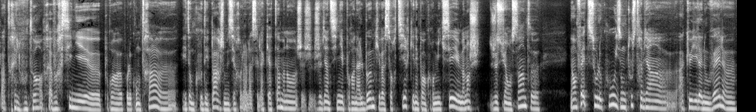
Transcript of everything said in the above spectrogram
pas très longtemps après avoir signé euh, pour, euh, pour le contrat. euh. et donc, au départ, je me disais, oh là là, c'est la cata. Maintenant, je, je- viens de signer pour un album qui va sortir, qui n'est pas encore mixé. Et maintenant, je suis, je suis enceinte. euh. Et en fait, sur le coup, ils ont tous très bien accueilli la nouvelle.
